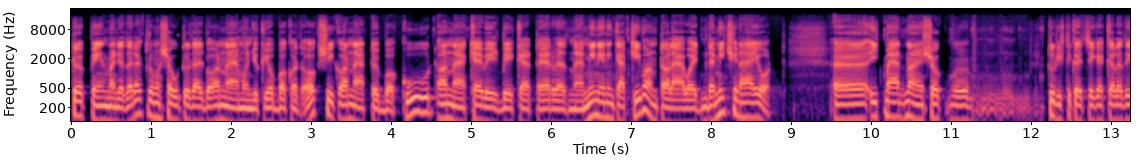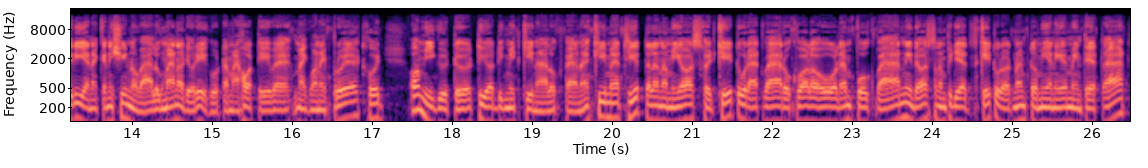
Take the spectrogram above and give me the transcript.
több pénz megy az elektromos autózásba, annál mondjuk jobbak az aksik, annál több a kút, annál kevésbé kell tervezned. Minél inkább ki van találva, de mit csinálj ott? Itt már nagyon sok turisztikai cégekkel azért ilyeneken is innoválunk, már nagyon régóta, már hat éve megvan egy projekt, hogy amíg ő tölti, addig mit kínálok fel neki, mert hirtelen ami az, hogy két órát várok valahol, nem fogok várni, de azt mondom, hogy két órát nem tudom milyen élményt ért át,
